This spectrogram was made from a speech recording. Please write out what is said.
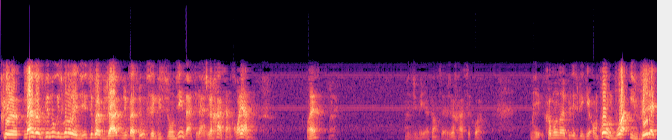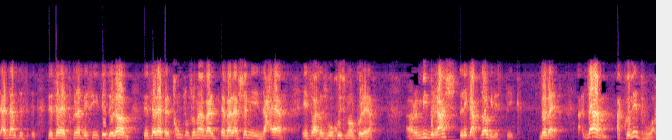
que, malgré que nous, qu'est-ce qu'on aurait dit? C'est quoi le pjat du passage? C'est qu'ils se sont dit, bah, c'est la Hashgacha, c'est incroyable. Ouais? On dit, mais attends, c'est la Hashgacha, c'est quoi? Mais comment on aurait pu l'expliquer? En quoi on voit Yvelet Adam tes élèves que l'imbécilité de l'homme, tes élèves, elle trompe son chemin, elle va, lâcher, mais ils zaher, et soit que il se met en colère. Alors le Midrash, l'Ekartov, il explique, le vert. Adam a connu de voix,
